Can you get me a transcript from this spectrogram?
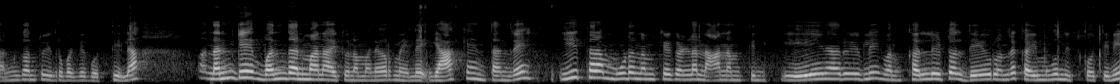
ನನಗಂತೂ ಇದ್ರ ಬಗ್ಗೆ ಗೊತ್ತಿಲ್ಲ. ನನಗೆ ಒಂದು ಅನುಮಾನ ಆಯಿತು ನಮ್ಮ ಮನೆಯವ್ರ ಮೇಲೆ. ಯಾಕೆ ಅಂತಂದರೆ, ಈ ಥರ ಮೂಢನಂಬಿಕೆಗಳನ್ನ ನಾನು ನಂಬ್ತೀನಿ. ಏನಾದ್ರು ಇರಲಿ, ಒಂದು ಕಲ್ಲಿಟ್ಟು ಅಲ್ಲಿ ದೇವರು ಅಂದರೆ ಕೈ ಮುಗಿದು ನಿಂತ್ಕೋತೀನಿ.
